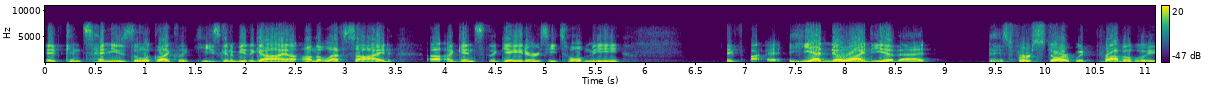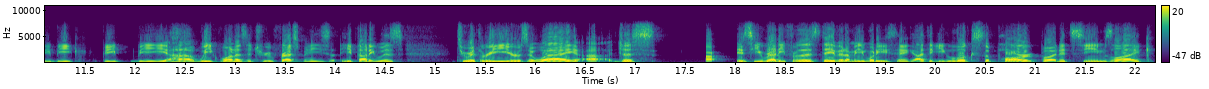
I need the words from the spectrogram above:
it continues to look like he's going to be the guy on the left side uh, against the Gators. He told me if I, he had no idea that his first start would probably be be be uh, week one as a true freshman. He's he thought he was two or three years away. Uh, just uh, is he ready for this, David? I mean, what do you think? I think he looks the part, but it seems like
